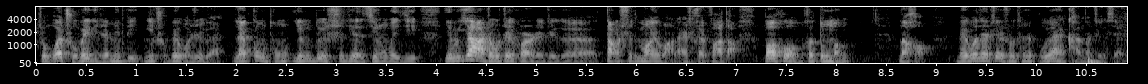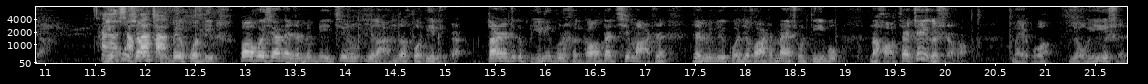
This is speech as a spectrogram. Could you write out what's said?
就我储备你人民币，你储备我日元，来共同应对世界的金融危机。因为亚洲这块的这个当时的贸易往来是很发达，包括我们和东盟。那好，美国在这时候他是不愿意看到这个现象。你互相储备货币，包括现在人民币进入一篮子货币里边，当然这个比例不是很高，但起码是人民币国际化是迈出了第一步。那好，在这个时候，美国有意识的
